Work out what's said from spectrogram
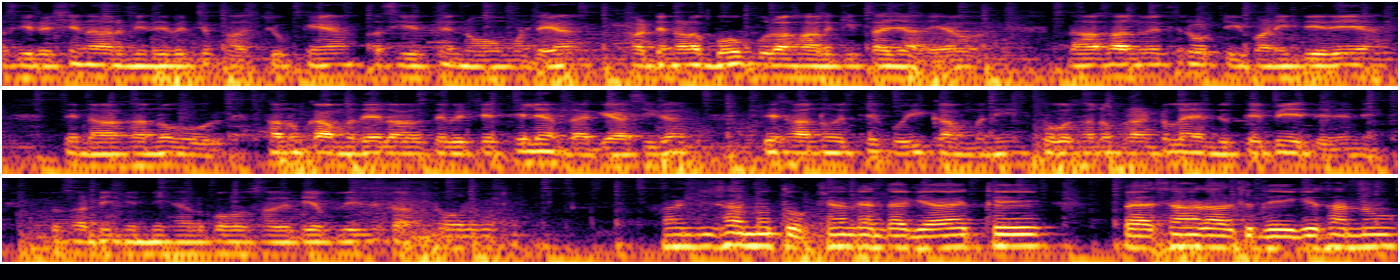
ਅਸੀਂ ਰਸ਼ੀਅਨ ਆਰਮੀ ਦੇ ਵਿੱਚ ਫਸ ਚੁੱਕੇ ਹਾਂ। ਅਸੀਂ ਇੱਥੇ ਨੌ ਮੁੰਡੇ ਆ ਸਾਡੇ ਨਾਲ ਬਹੁਤ ਬੁਰਾ ਹਾਲ ਕੀਤਾ ਜਾ ਰਿਹਾ ਵਾ। ਨਾ ਸਾਨੂੰ ਇੱਥੇ ਰੋਟੀ ਪਾਣੀ ਦੇ ਰਹੇ ਆ ਤੇ ਨਾ ਸਾਨੂੰ ਹੋਰ। ਸਾਨੂੰ ਕੰਮ ਦੇ ਲਾਲਚ ਦੇ ਵਿੱਚ ਇੱਥੇ ਲਿਆਂਦਾ ਗਿਆ ਸੀਗਾ ਤੇ ਸਾਨੂੰ ਇੱਥੇ ਕੋਈ ਕੰਮ ਨਹੀਂ। ਸਗੋਂ ਸਾਨੂੰ ਫਰੰਟ ਲਾਈਨ ਦੇ ਉੱਤੇ ਭੇਜ ਦੇ ਰਹੇ ਨੇ। ਸੋ ਸਾਡੀ ਜਿੰਨੀ ਹੈਲਪ ਹੋ ਸਕਦੀ ਹੈ ਪਲੀਜ਼ ਕਰ ਦਿਓ। ਹਾਂਜੀ ਸਾਨੂੰ ਧੋਖਿਆਂ ਲੈਂਦਾ ਗਿਆ। ਇੱਥੇ ਪੈਸਿਆਂ ਲਾਲਚ ਦੇ ਕੇ ਸਾਨੂੰ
